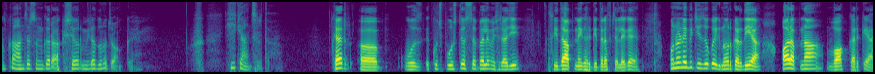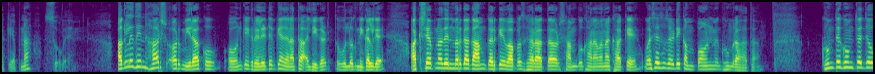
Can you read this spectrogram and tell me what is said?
उसका आंसर सुनकर अक्षय और मीरा दोनों चौंक गए। ये क्या आंसर था? खैर वो कुछ पूछते उससे पहले मिश्रा जी सीधा अपने घर की तरफ़ चले गए। उन्होंने भी चीज़ों को इग्नोर कर दिया और अपना वॉक करके आके अपना सो गए। अगले दिन हर्ष और मीरा को, और उनके एक रिलेटिव के यहाँ जाना था अलीगढ़ तो वो लोग निकल गए। अक्षय अपना दिन भर का काम करके वापस घर आता और शाम को खाना वाना खा के वैसे सोसाइटी कंपाउंड में घूम रहा था। घूमते घूमते जो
